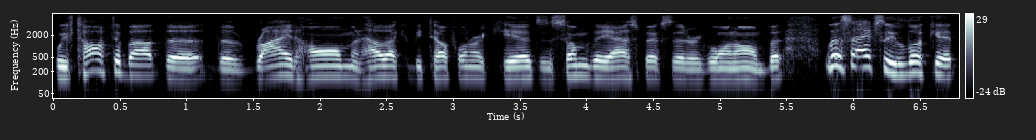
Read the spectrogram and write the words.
we've talked about the the ride home and how that can be tough on our kids and some of the aspects that are going on. But let's actually look at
